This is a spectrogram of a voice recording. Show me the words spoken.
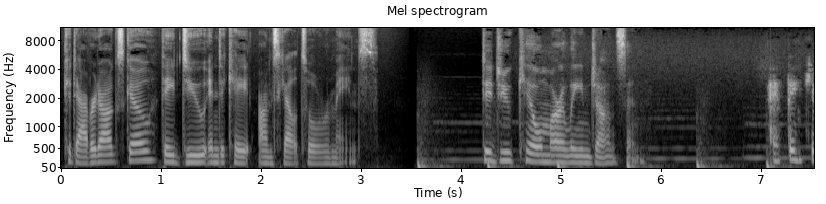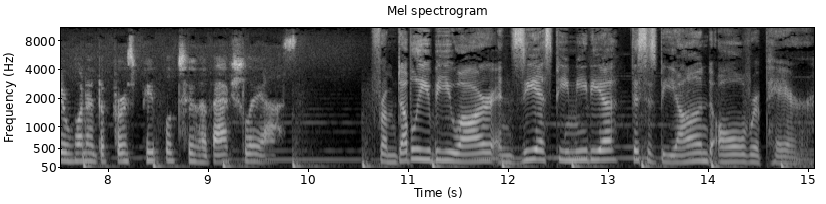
cadaver dogs go, they do indicate on skeletal remains. Did you kill Marlene Johnson? I think you're one of the first people to have actually asked. From WBUR and ZSP Media, this is Beyond All Repair,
